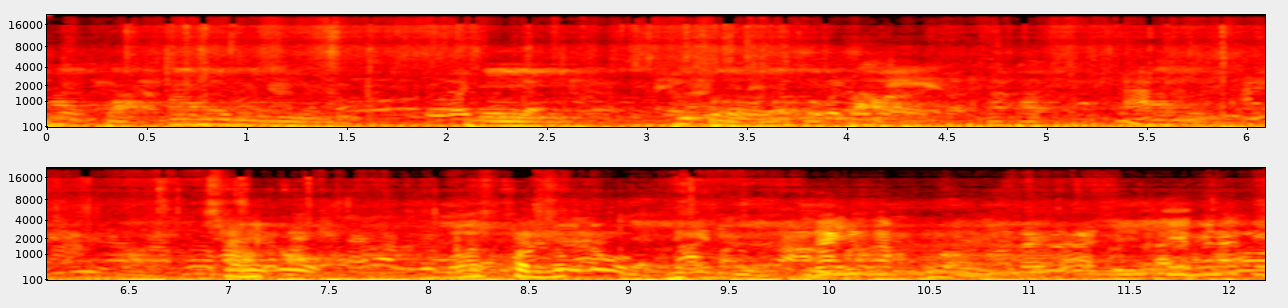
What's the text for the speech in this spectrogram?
ท่านจะไม่ให้มีเพลงที่เปิดแล้วโศกเศร้านะครับท่านอ่าฉันลุกเกียรติให้เกียรติได้ยูครับเตร่วมงานในวันนี้ตีไม่ได้ตี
